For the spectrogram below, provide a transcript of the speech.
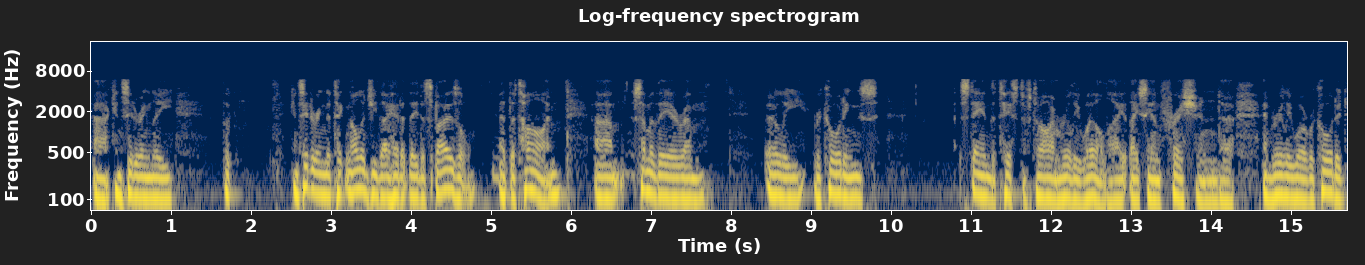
uh, considering the, the considering the technology they had at their disposal at the time, um, some of their um, early recordings stand the test of time really well. They they sound fresh and uh, and really well recorded.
